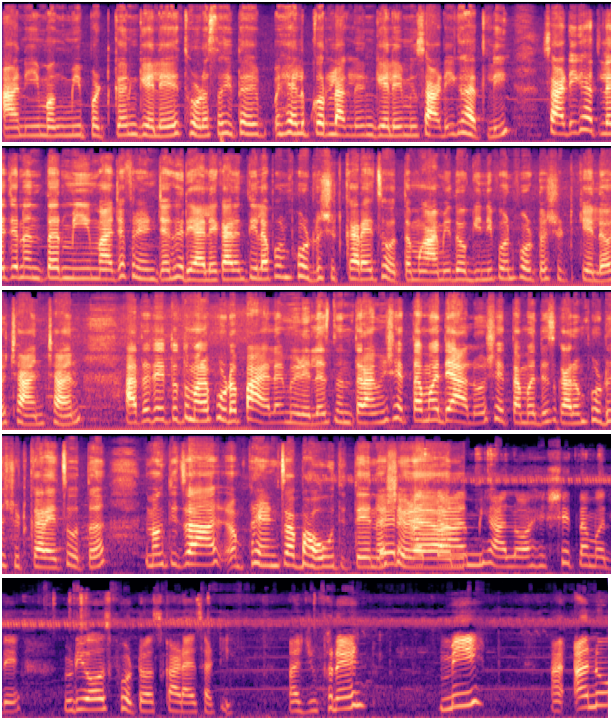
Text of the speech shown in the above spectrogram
आणि मग मी पटकन गेले थोडंसं इथं हेल्प करू लागले गेले. मी साडी घातली. साडी घातल्याच्या नंतर मी माझ्या फ्रेंडच्या घरी आले कारण तिला पण फोटोशूट करायचं होतं. मग आम्ही दोघींनी पण फोटोशूट केलं छान छान. आता ते तर तुम्हाला पुढं पाहायला मिळेलच. नंतर आम्ही शेतामध्ये आलो. शेतामध्येच कारण फोटोशूट करायचं होतं. मग तिचा फ्रेंडचा भाऊ तिथे ना शेळ्या मी आलो आहे शेतामध्ये व्हिडिओज फोटोज काढायसाठी. माझी फ्रेंड मी अनु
